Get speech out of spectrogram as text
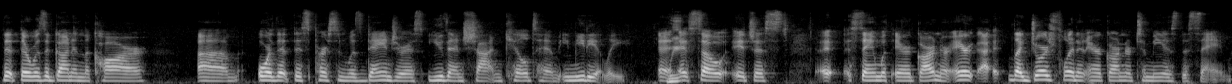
that there was a gun in the car um, or that this person was dangerous, you then shot and killed him immediately. We- and so it just uh, same with Eric Gardner. Eric, uh, like George Floyd and Eric Gardner, to me is the same.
